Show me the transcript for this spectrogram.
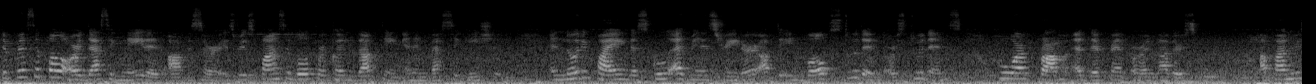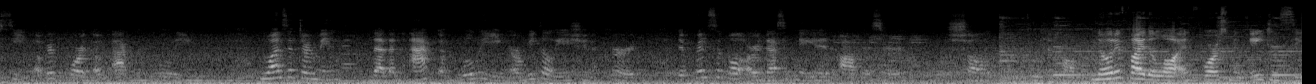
The principal or designated officer is responsible for conducting an investigation and notifying the school administrator of the involved student or students who are from a different or another school upon receipt of a report of act of bullying. Once determined that an act of bullying or retaliation occurred, the principal or designated officer shall notify the law enforcement agency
